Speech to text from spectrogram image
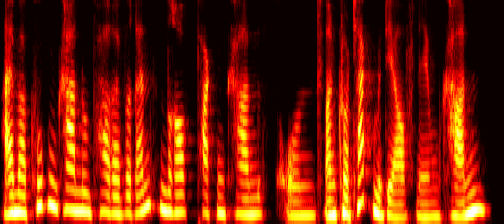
einmal gucken kann und ein paar Referenzen draufpacken kannst und man Kontakt mit dir aufnehmen kann,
